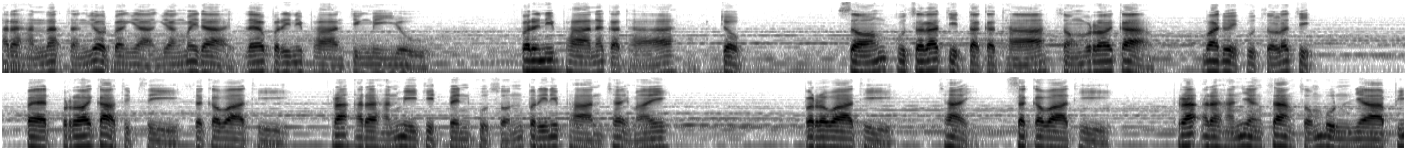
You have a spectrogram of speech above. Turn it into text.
อรหันต์ละสังโยชน์บางอย่างยังไม่ได้ แล้วปรินิพานจึงมีอยู่ ปรินิพานกถา จบ 2. กุศลจิตตกถา 209 ว่าด้วยกุศลจิต 894 สกวาที พระอรหันต์มีจิตเป็นกุศลปรินิพานใช่ไหม ปรวาที ใช่ สกวาที พระอรหันต์ยังสร้างสมบุญญาพิ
